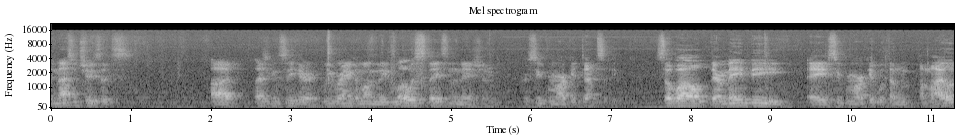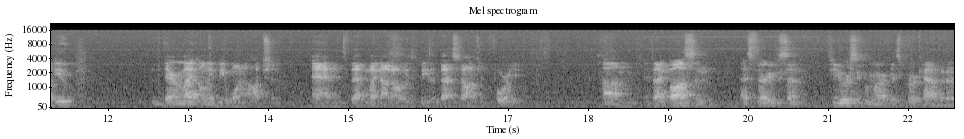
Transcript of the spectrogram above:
in Massachusetts, uh, as you can see here, we rank among the lowest states in the nation for supermarket density. So while there may be a supermarket within a mile of you, there might only be one option, and that might not always be the best option for you. Um, in fact, Boston has 30% fewer supermarkets per capita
